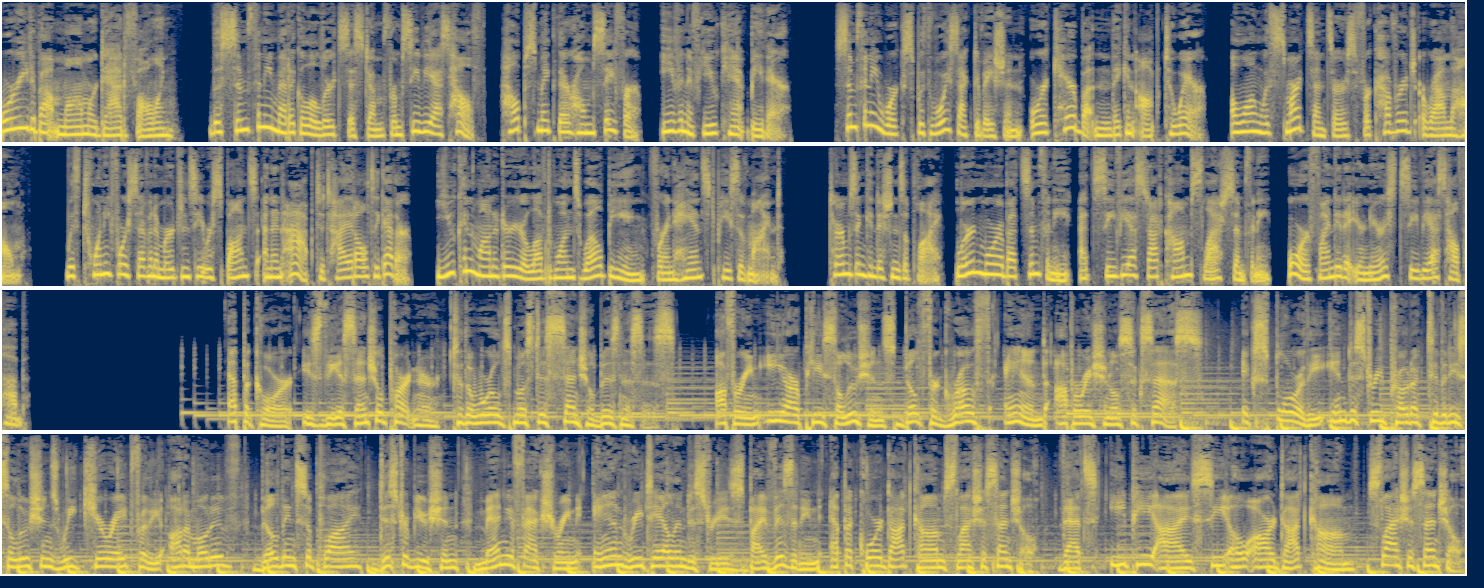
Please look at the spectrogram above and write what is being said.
Worried about mom or dad falling? The Symphony Medical Alert System from CVS Health helps make their home safer, even if you can't be there. Symphony works with voice activation or a care button they can opt to wear, along with smart sensors for coverage around the home. With 24 7 emergency response and an app to tie it all together, you can monitor your loved one's well being for enhanced peace of mind. Terms and conditions apply. Learn more about Symphony at cvs.com/symphony or find it at your nearest CVS Health Hub. Epicor is the essential partner to the world's most essential businesses, offering ERP solutions built for growth and operational success. Explore the industry productivity solutions we curate for the automotive, building supply, distribution, manufacturing, and retail industries by visiting epicor.com slash essential. That's E-P-I-C-O-R dot com slash essential.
